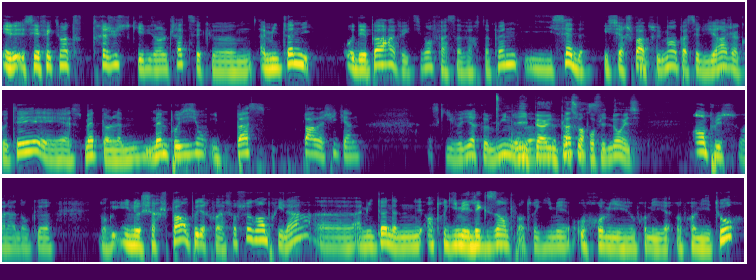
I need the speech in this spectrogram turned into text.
et c'est effectivement très juste ce qui est dit dans le chat, c'est que euh, Hamilton, au départ, effectivement, face à Verstappen, il cède. Il ne cherche pas absolument à passer le virage à côté et à se mettre dans la même position. Il passe par la chicane. Ce qui veut dire que lui ne. il perd une place au profit de Norris. En plus, voilà. Donc, euh, donc il ne cherche pas. On peut dire que voilà, sur ce Grand Prix-là, Hamilton a donné entre guillemets l'exemple entre guillemets au premier, au premier, au premier tour.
